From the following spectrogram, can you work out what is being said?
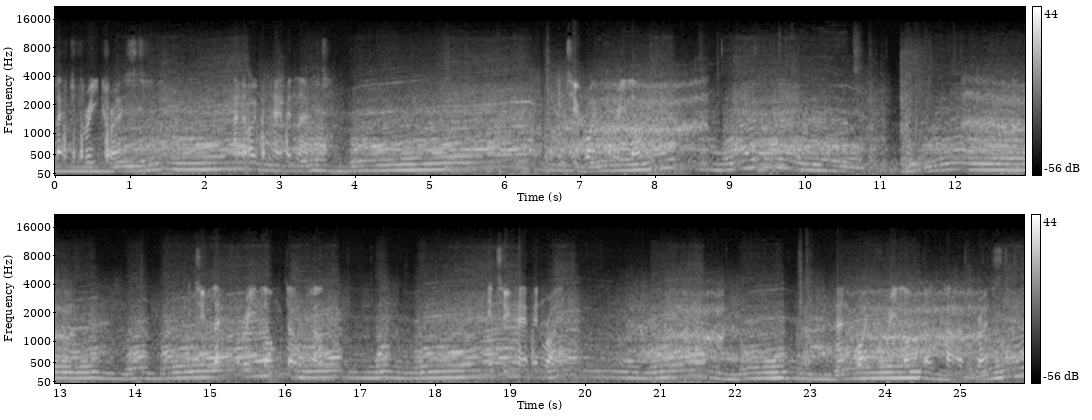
left three crest, and open hand hairpin left. Into right three long. Into left three long, don't cut. Into hairpin right. And right three long, don't cut over crest.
